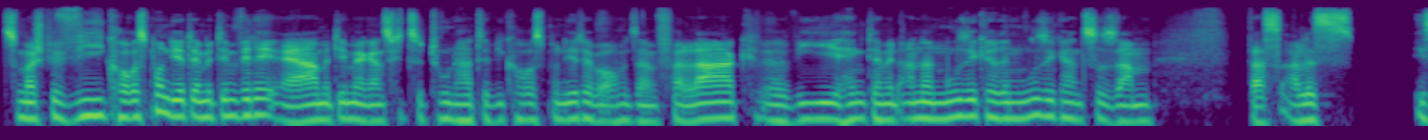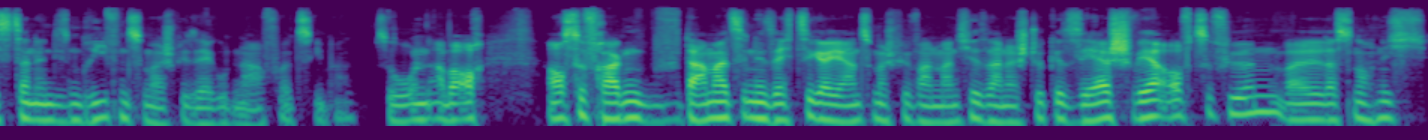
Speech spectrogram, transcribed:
Zum Beispiel, wie korrespondiert er mit dem WDR, mit dem er ganz viel zu tun hatte? Wie korrespondiert er aber auch mit seinem Verlag? Äh, wie hängt er mit anderen Musikerinnen und Musikern zusammen? Das alles ist dann in diesen Briefen zum Beispiel sehr gut nachvollziehbar. So und aber auch auch so Fragen damals in den 60er Jahren zum Beispiel waren manche seiner Stücke sehr schwer aufzuführen, weil das noch nicht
